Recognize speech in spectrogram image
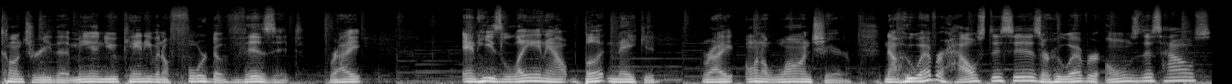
country that me and you can't even afford to visit, right? And he's laying out butt naked, right, on a lawn chair. Now, whoever house this is or whoever owns this house,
